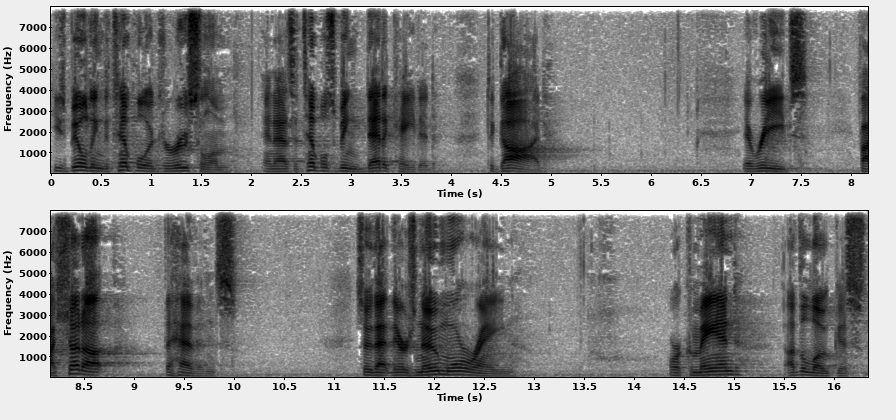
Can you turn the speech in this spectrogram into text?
he's building the temple of Jerusalem and as the temple's being dedicated to God. It reads, If I shut up the heavens so that there's no more rain, or command of the locust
